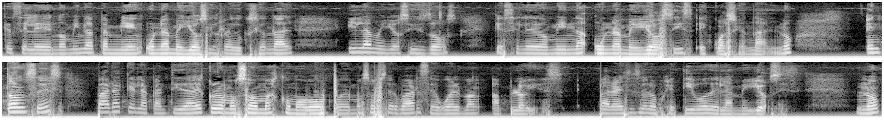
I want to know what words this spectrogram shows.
que se le denomina también una meiosis reduccional, y la meiosis 2, que se le denomina una meiosis ecuacional. ¿no? Entonces, para que la cantidad de cromosomas, como podemos observar, se vuelvan haploides. Para ese es el objetivo de la meiosis. ¿No?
